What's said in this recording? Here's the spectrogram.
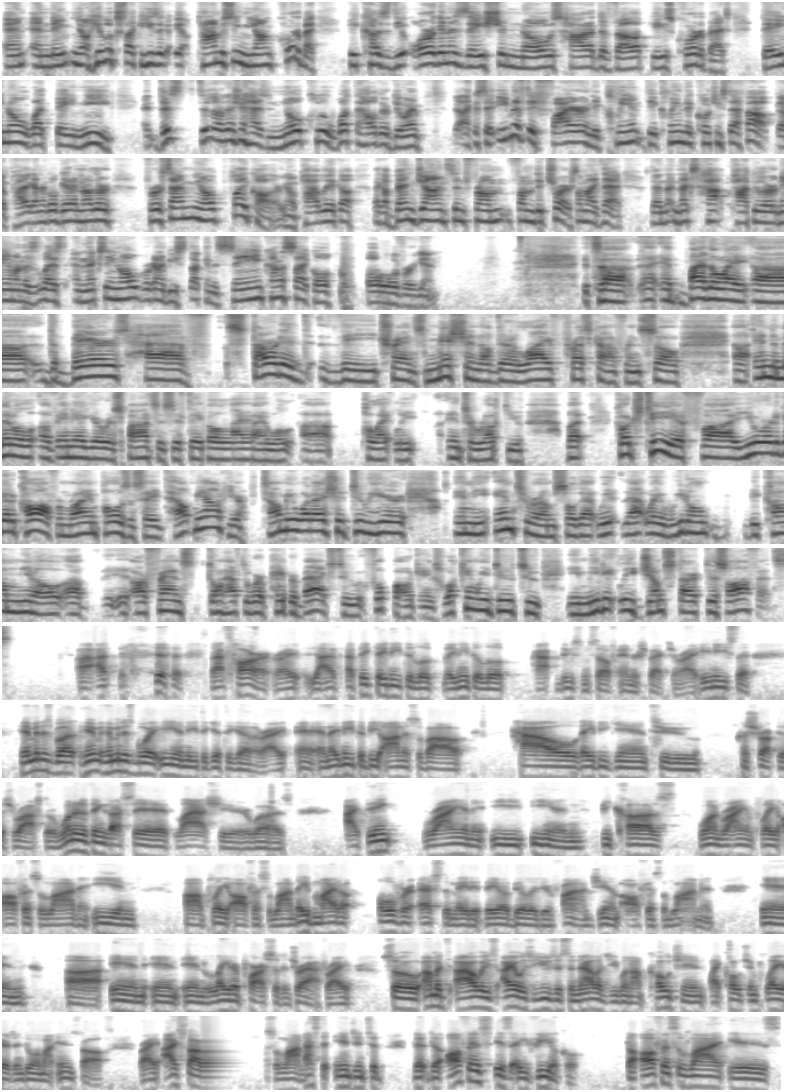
and and they you know he looks like he's a, a promising young quarterback because the organization knows how to develop these quarterbacks. They know what they need. And this, this organization has no clue what the hell they're doing. Like I said, even if they fire and they clean they clean the coaching staff out, they're probably gonna go get another first time, you know, play caller, you know, probably like a like a Ben Johnson from from Detroit or something like that. Then the next hot popular name on this list, and next thing you know, we're gonna be stuck in the same kind of cycle all over again. It's uh, by the way, uh the Bears have started the transmission of their live press conference. So, uh, in the middle of any of your responses, if they go live, I will uh, politely interrupt you. But Coach T, if uh, you were to get a call from Ryan Poles and say, "Help me out here. Tell me what I should do here in the interim, so that we that way we don't become, you know, uh, our fans don't have to wear paper bags to football games. What can we do to immediately jumpstart this offense?" I, that's hard, right? I, I think they need to look. They need to look, do some self introspection, right? He needs to, him and his but him him and his boy Ian need to get together, right? And, and they need to be honest about how they began to construct this roster. One of the things I said last year was, I think Ryan and e, Ian, because one Ryan played offensive line and Ian uh, play offensive line, they might have overestimated their ability to find gym offensive linemen in uh, in in in later parts of the draft, right? So I'm a, I always I always use this analogy when I'm coaching, like coaching players and doing my install, right? I start with the line. That's the engine to the, the offense is a vehicle. The offensive line is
